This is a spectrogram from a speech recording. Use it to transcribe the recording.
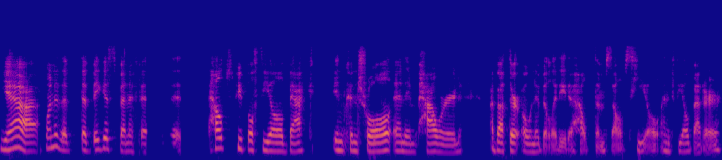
Yeah, one of the, the biggest benefits is it helps people feel back in control and empowered about their own ability to help themselves heal and feel better.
